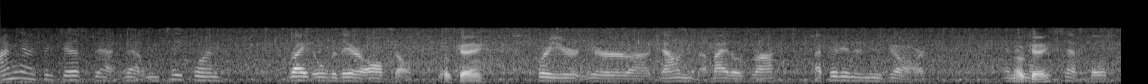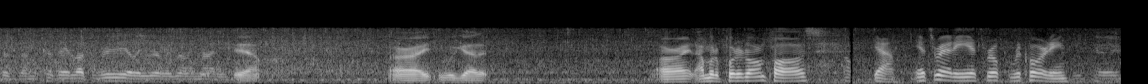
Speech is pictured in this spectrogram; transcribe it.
I'm going to suggest that, that we take one right over there also, Okay. where you're, you're uh, down by those rocks. I put in a new jar. And Okay. we'll just have both of them because they look really, really, really muddy. Yeah. All right, we got it. All right, I'm going to put it on pause. Yeah, it's ready. It's re- recording. Okay.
